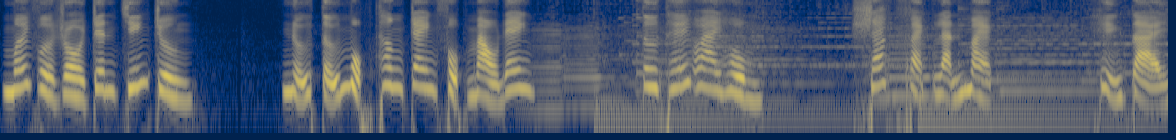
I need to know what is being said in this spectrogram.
Mới vừa rồi trên chiến trường, Nữ tử một thân trang phục màu đen, Tư thế oai hùng, Sát phạt lãnh mạc. Hiện tại,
